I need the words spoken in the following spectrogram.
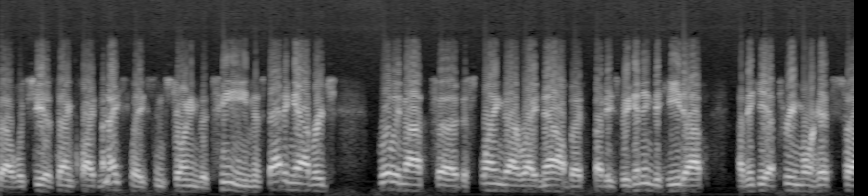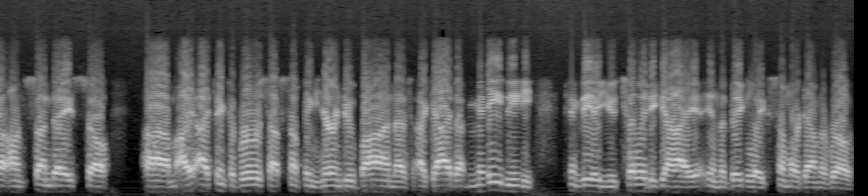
uh, which he has done quite nicely since joining the team. His batting average really not uh, displaying that right now, but but he's beginning to heat up. I think he had three more hits uh, on Sunday, so um, I, I think the Brewers have something here in Dubon, as a guy that maybe can be a utility guy in the big league somewhere down the road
